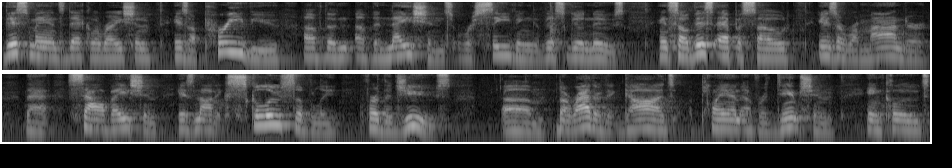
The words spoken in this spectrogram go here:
this man's declaration is a preview of the, of the nations receiving this good news. And so this episode is a reminder that salvation is not exclusively for the Jews, um, but rather that God's plan of redemption includes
